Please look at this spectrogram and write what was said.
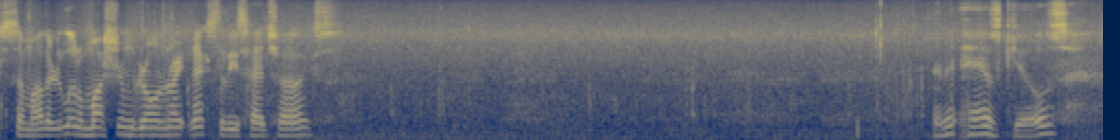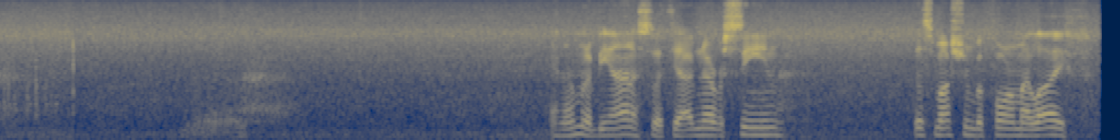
Some other little mushroom growing right next to these hedgehogs. And it has gills. And I'm going to be honest with you, I've never seen this mushroom before in my life.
